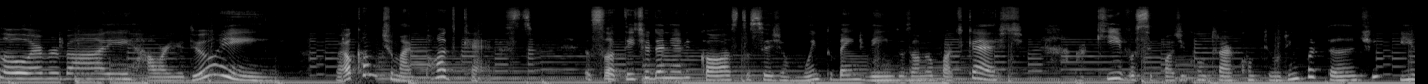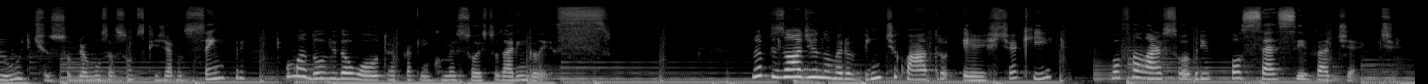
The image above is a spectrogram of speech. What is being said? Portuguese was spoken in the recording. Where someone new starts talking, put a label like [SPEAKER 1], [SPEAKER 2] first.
[SPEAKER 1] Hello, everybody. How are you doing? Welcome to my podcast. Eu sou a Teacher Daniele Costa. Sejam muito bem-vindos ao meu podcast. Aqui você pode encontrar conteúdo importante e útil sobre alguns assuntos que geram sempre uma dúvida ou outra para quem começou a estudar inglês. No episódio número 24, este aqui, vou falar sobre possessive adjectives.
